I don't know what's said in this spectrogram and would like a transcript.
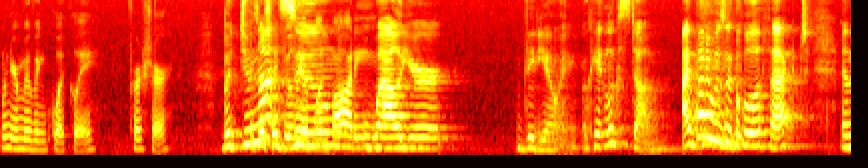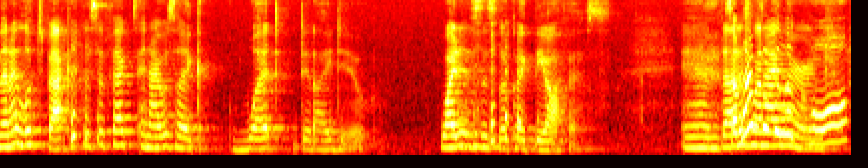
when you're moving quickly for sure But do Especially not if you only one zoom body. while you're videoing. Okay, it looks dumb. I thought it was a cool effect, and then I looked back at this effect and I was like, what did I do? Why does this look like The Office? And that is sometimes when it I can look learned. cool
